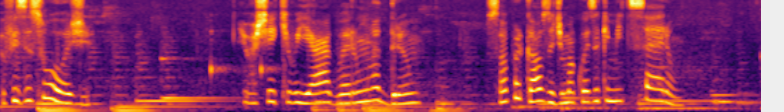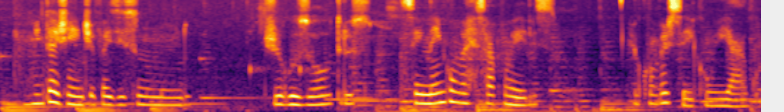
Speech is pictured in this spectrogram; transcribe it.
Eu fiz isso hoje. Eu achei que o Iago era um ladrão, só por causa de uma coisa que me disseram. Muita gente faz isso no mundo. Julga os outros sem nem conversar com eles. Eu conversei com o Iago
